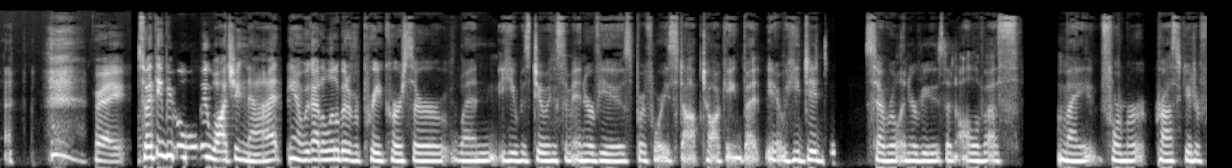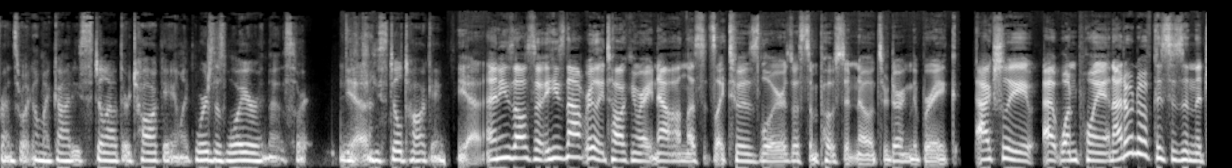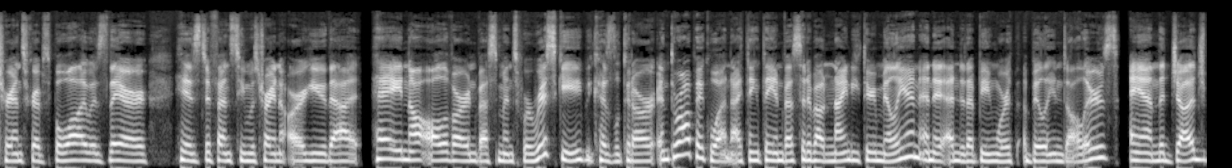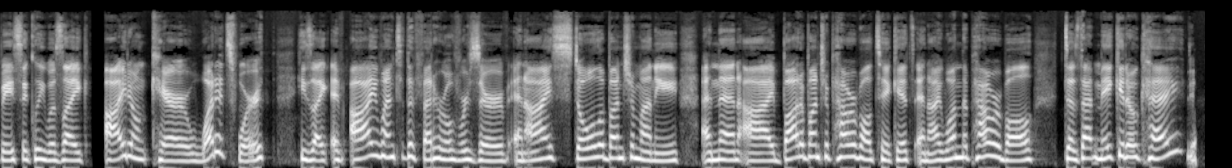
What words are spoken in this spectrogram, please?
right. So I think people will be watching that. You know, we got a little bit of a precursor when he was doing some interviews before he stopped talking, but you know, he did several interviews and all of us my former prosecutor friends were like, "Oh my god, he's still out there talking. Like, where's his lawyer in this?" Right? Yeah. He's still talking. Yeah. And he's also, he's not really talking right now unless it's like to his lawyers with some post it notes or during the break actually at one point and i don't know if this is in the transcripts but while i was there his defense team was trying to argue that hey not all of our investments were risky because look at our anthropic one. I think they invested about 93 million and it ended up being worth a billion dollars. And the judge basically was like i don't care what it's worth. He's like if i went to the federal reserve and i stole a bunch of money and then i bought a bunch of powerball tickets and i won the powerball does that make it okay? Yeah.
